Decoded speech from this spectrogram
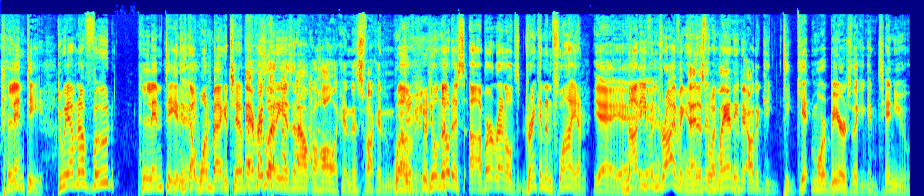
Plenty. Do we have enough food? Plenty. And he's got one bag of chips. Everybody is an alcoholic in this fucking Well, movie. you'll notice uh, Burt Reynolds drinking and flying. Yeah, yeah. Not yeah. even driving in and this then one. landing to, oh, to, to get more beer so they can continue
